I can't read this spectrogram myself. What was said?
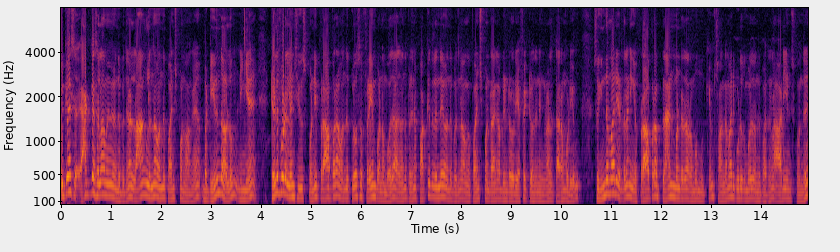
பிகாஸ் ஆக்டர்ஸ் எல்லாமே வந்து பார்த்தீங்கன்னா லாங்கில் தான் வந்து பஞ்ச் பண்ணுவாங்க. பட் இருந்தாலும் நீங்கள் டெலிஃபோட்டோ லென்ஸ் யூஸ் பண்ணி ப்ராப்பராக வந்து க்ளோஸ் ஃப்ரேம் பண்ணும்போது அது வந்து பார்த்தீங்கன்னா பக்கத்துலேருந்தே வந்து பார்த்தீங்கன்னா அவங்க பஞ்ச் பண்ணுறாங்க அப்படின்ற ஒரு எஃபெக்ட் வந்து நீங்களால் தர முடியும். ஸோ இந்த மாதிரி இடத்துல நீங்கள் ப்ராப்பராக பிளான் பண்ணுறது தான் ரொம்ப முக்கியம். ஸோ அந்த மாதிரி கொடுக்கும்போது வந்து பார்த்தீங்கன்னா ஆடியன்ஸ்க்கு வந்து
